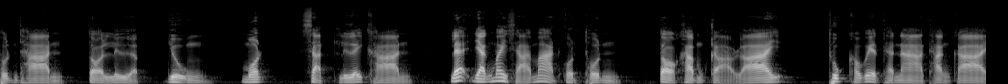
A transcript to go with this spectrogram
ทนทาน ต่อเหลือบ ยุง มด สัตว์เลื้อยคาน และยังไม่สามารถอดทน ต่อคำกล่าวร้าย ทุกขเวทนาทางกาย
